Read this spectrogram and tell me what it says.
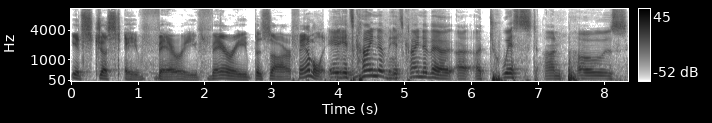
It's just a very, very bizarre family. It's kind of it's kind of a, a, a twist on Poe's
